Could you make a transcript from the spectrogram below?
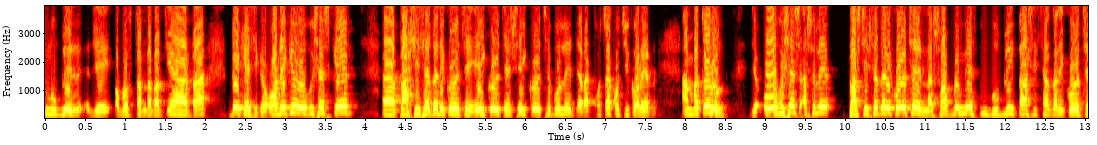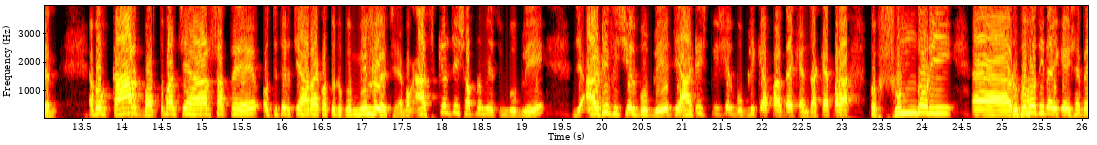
মুবলির যে অবস্থানটা বা চেহারাটা দেখে আসি। কারণ অনেকে অবিশ্বাসকে প্লাসি সার্জারি করেছে, এই করেছে, সেই করেছে বলে যারা খোঁচাখুচি করেন, আমরা চলুন যে অবিশ্বাস আসলে প্লাস্টিক সার্জারি করেছেন না, স্বপ্নম বুবলি প্লাস্টিক সার্জারি করেছেন এবং কার বর্তমান চেহারার সাথে অতীতের চেহারা কতটুকু মিল রয়েছে? এবং আজকের যে স্বপ্নম বুবলি, যে আর্টিফিশিয়াল বুবলি, যে আর্টিফিশিয়াল বুবলিকে আপনারা দেখেন, যাকে আপনারা খুব সুন্দরী রূপবতী নায়িকা হিসেবে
